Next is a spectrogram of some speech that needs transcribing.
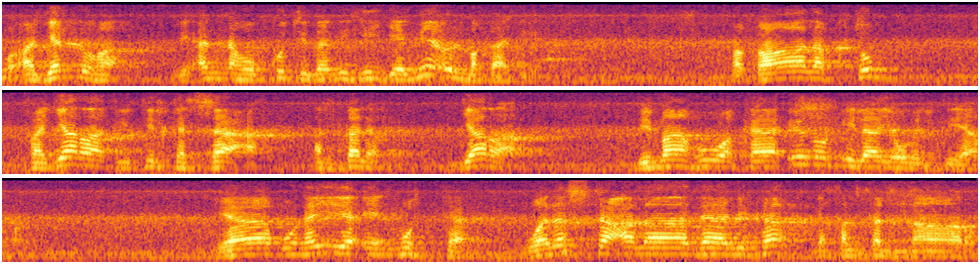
وأجلها لأنه كتب به جميع المقادير. فقال اكتب. فجرى في تلك الساعة القلم جرى بما هو كائن إلى يوم القيامة. يا بني إن مت ولست على ذلك دخلت النار.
